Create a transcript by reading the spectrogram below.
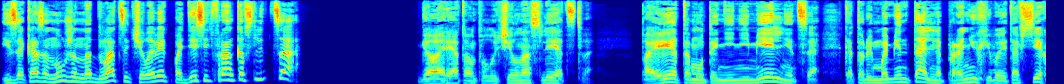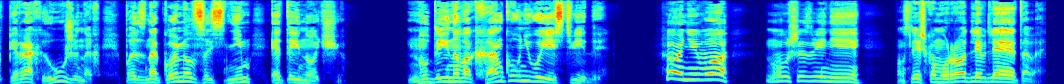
и заказа нужен на двадцать человек по десять франков с лица. Говорят, он получил наследство. Поэтому-то не немельница, который моментально пронюхивает о всех пирах и ужинах, познакомился с ним этой ночью. Ну да и на вакханку у него есть виды. У него? Ну уж извини, он слишком уродлив для этого.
